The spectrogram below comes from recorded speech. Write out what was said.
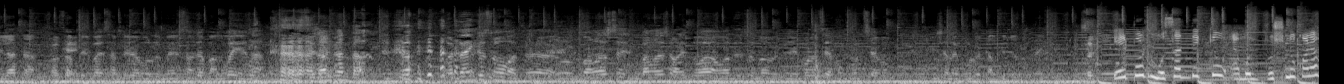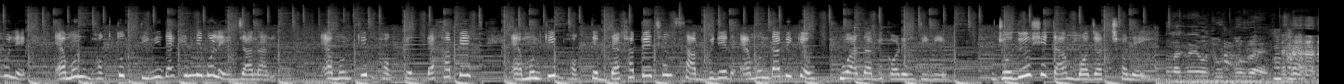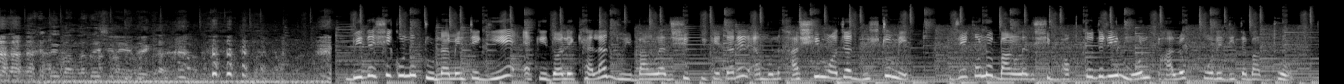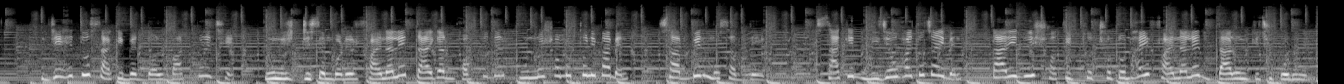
मिला था Okay. सब्बीर भाई सब्बीर भाई बोले मेरे साथ बांग्ला ही है ना শ্রীলঙ্কান था but thank you so much বাংলাদেশে বাংলাদেশে অনেক দোয়া আমাদের জন্য ইয়ে করেছে এবং করছে এবং ইনশাল্লাহ করবে কালকে জন্য থ্যাংক ইউ এরপর মোসাদ্দেককেও এমন প্রশ্ন করা হলে এমন ভক্ত তিনি দেখেননি বলেই জানান এমনকি ভক্তের দেখা পেয়ে এমনকি ভক্তের দেখা পেয়েছেন সাব্বিরের এমন দাবিকেও ভুয়া দাবি করেন তিনি যদিও সেটা মজার ছলেই বিদেশি কোনো টুর্নামেন্টে গিয়ে একই দলে খেলা দুই বাংলাদেশি ক্রিকেটারের এমন হাসি মজা দুষ্টুমি যে কোনো বাংলাদেশি ভক্তদেরই মন ভালো করে দিতে বাধ্য। যেহেতু সাকিবের দল বাদ পড়েছে, উনিশ ডিসেম্বরের ফাইনালে টাইগার ভক্তদের পূর্ণ সমর্থনই পাবেন সাব্বির মোসাদ্দেক। সাকিব নিজেও হয়তো চাইবেন তারই দুই সতীর্থ ছোট ভাই ফাইনালে দারুণ কিছু করুন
